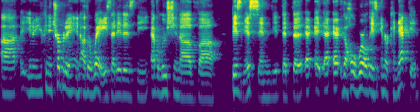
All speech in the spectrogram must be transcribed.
uh, you know, you can interpret it in other ways that it is the evolution of, uh, business and that the the whole world is interconnected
